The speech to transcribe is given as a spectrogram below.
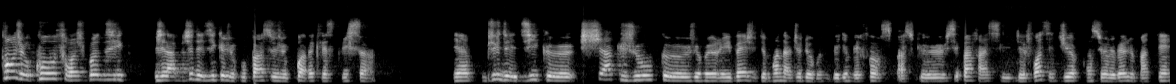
quand je cours, franchement, j'ai l'habitude de dire que je ne cours pas, je cours avec l'Esprit Saint. Il y a de dire que chaque jour que je me réveille, je demande à Dieu de renouveler mes forces parce que c'est pas facile. Des fois, c'est dur quand on se réveille le matin,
